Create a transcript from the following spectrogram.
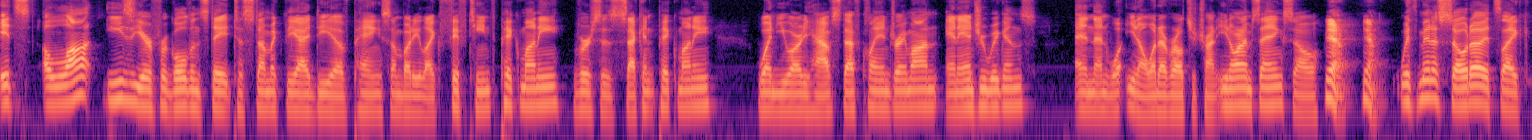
it's a lot easier for golden state to stomach the idea of paying somebody like 15th pick money versus second pick money when you already have Steph Klay and Draymond and Andrew Wiggins and then what you know whatever else you're trying you know what I'm saying so Yeah. Yeah. with Minnesota, it's like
